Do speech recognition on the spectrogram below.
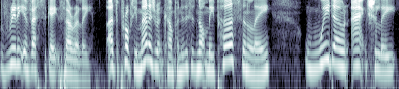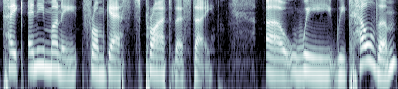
really investigate thoroughly. As a property management company, this is not me personally, we don't actually take any money from guests prior to their stay. Uh, we we tell them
